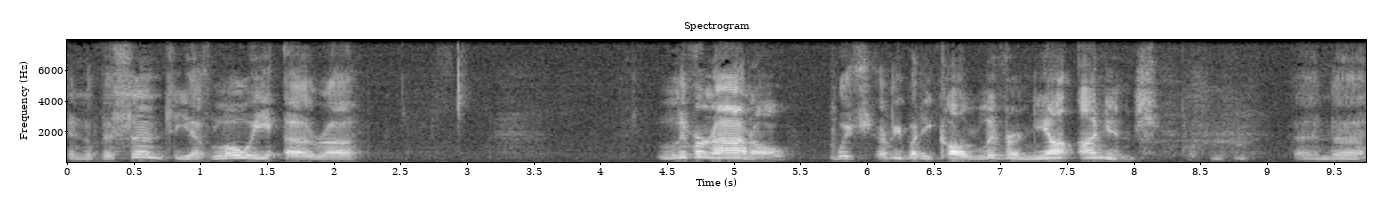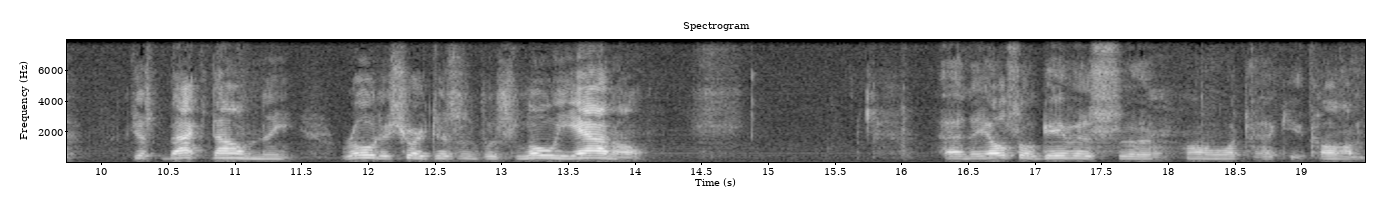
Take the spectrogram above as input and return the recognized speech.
in the vicinity of Loie, uh, uh, which everybody called liver onions. and uh, just back down the road a short distance was Loiano. And they also gave us, uh, oh, what the heck you call them?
